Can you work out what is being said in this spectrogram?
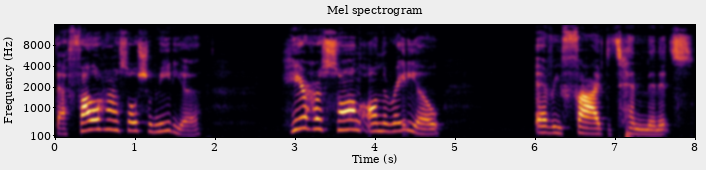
that follow her on social media hear her song on the radio every five to ten minutes.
